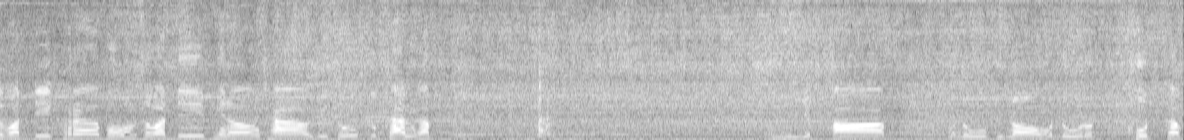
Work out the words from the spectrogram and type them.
สวัสดีครับผมสวัสดีพี่น้องชาว YouTube ทุกท่านครับ วันนี้จะพามาดูพี่น้องมาดูรถขุดครับ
